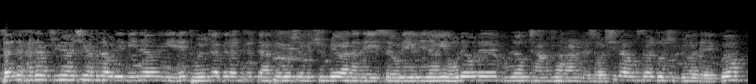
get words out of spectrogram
자, 이제 가장 중요한 시간입니다. 우리 민영이 돌잡이라는 텐데 앞에 보시면 준비가 다 돼 있어요. 우리 민영이 오래오래 무명 장수를 위해서 시랑쌀도 준비가 되어 있고요.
